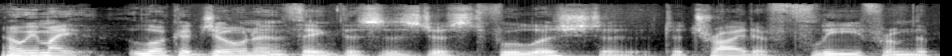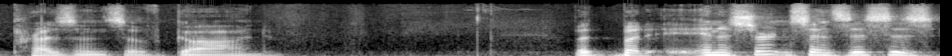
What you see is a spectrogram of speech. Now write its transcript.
Now, we might look at Jonah and think this is just foolish to, to try to flee from the presence of God. But, but in a certain sense, this is,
